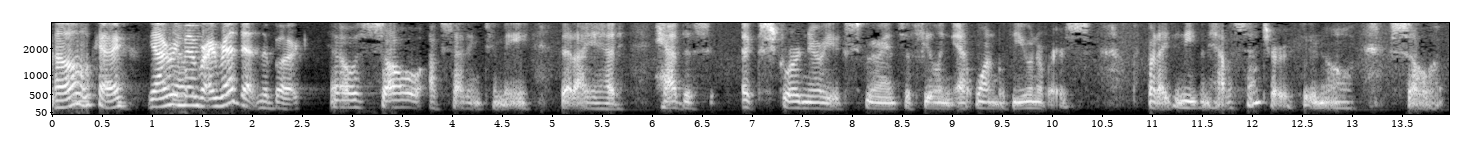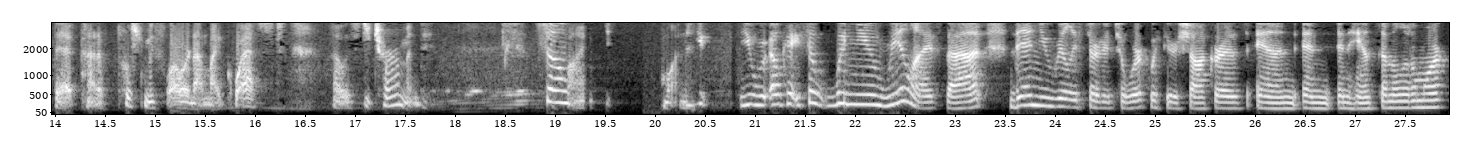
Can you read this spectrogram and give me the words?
Oh, okay. Yeah, I remember. I read that in the book. It was so upsetting to me that I had had this extraordinary experience of feeling at one with the universe, but I didn't even have a center, you know. So that kind of pushed me forward on my quest. I was determined so, to find one. You, you were okay. So when you realized that, then you really started to work with your chakras and and enhance them a little more.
